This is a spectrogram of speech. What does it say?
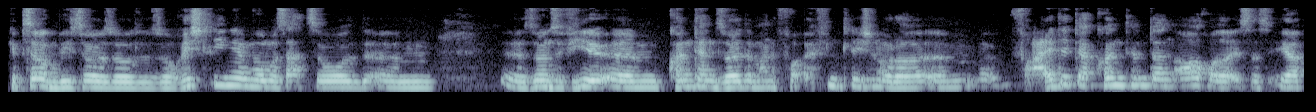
Gibt es irgendwie so, so, so Richtlinien, wo man sagt, so, ähm, äh, so und so viel ähm, Content sollte man veröffentlichen oder ähm, veraltet der Content dann auch oder ist das eher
